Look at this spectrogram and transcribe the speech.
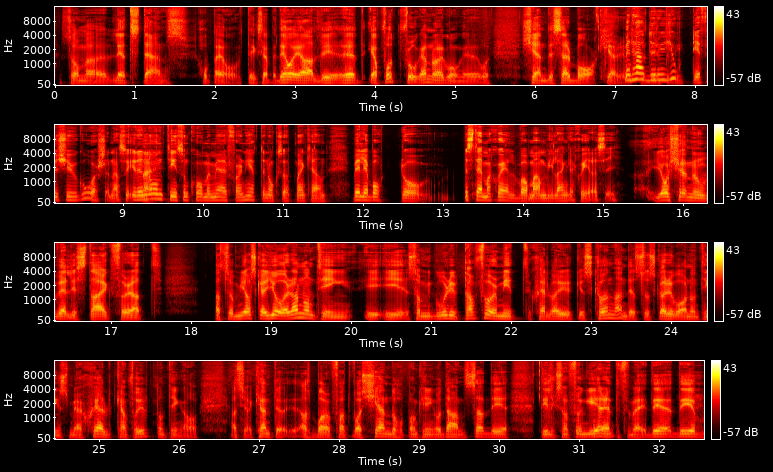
som uh, Let's Dance hoppar jag av till exempel. Det har jag aldrig, jag har fått frågan några gånger och kändisar bakar. Men hade du gjort det för 20 år sedan? Alltså, är det Nej. någonting som kommer med erfarenheten också att man kan välja bort och bestämma själv vad man vill engagera sig i? Jag känner nog väldigt starkt för att Alltså om jag ska göra någonting i, i, som går utanför mitt själva yrkeskunnande så ska det vara någonting som jag själv kan få ut någonting av. Alltså jag kan inte, alltså bara för att vara känd och hoppa omkring och dansa, det, det liksom fungerar inte för mig. Det, det,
